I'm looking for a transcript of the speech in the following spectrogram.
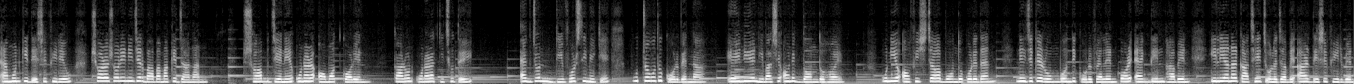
এমনকি দেশে ফিরেও সরাসরি নিজের বাবা মাকে জানান। সব জেনে ওনারা অমত করেন, কারণ ওনারা কিছুতেই একজন ডিভোর্সি মেয়েকে পুত্রবধূ করবেন না। এই নিয়ে নিবাসে অনেক দ্বন্দ্ব হয়। উনিও অফিস যাওয়া বন্ধ করে দেন, নিজেকে রুমবন্দি করে ফেলেন, পর একদিন ভাবেন ইলিয়ানার কাছেই চলে যাবে, আর দেশে ফিরবেন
